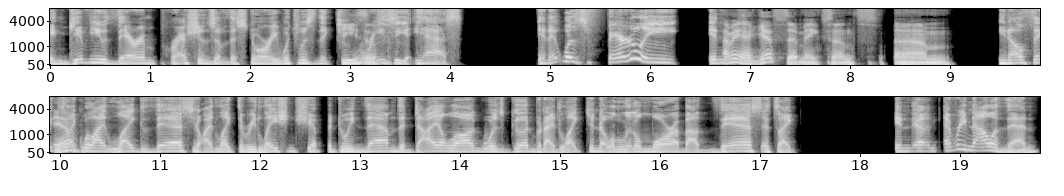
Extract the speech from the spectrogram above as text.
and give you their impressions of the story, which was the Jesus. crazy. Yes. And it was fairly in I mean, I guess that makes sense. Um, You know, things Yeah. like, well, I like this. You know, I like the relationship between them. The dialogue was good, but I'd like to know a little more about this. It's like, in uh, every now and then,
